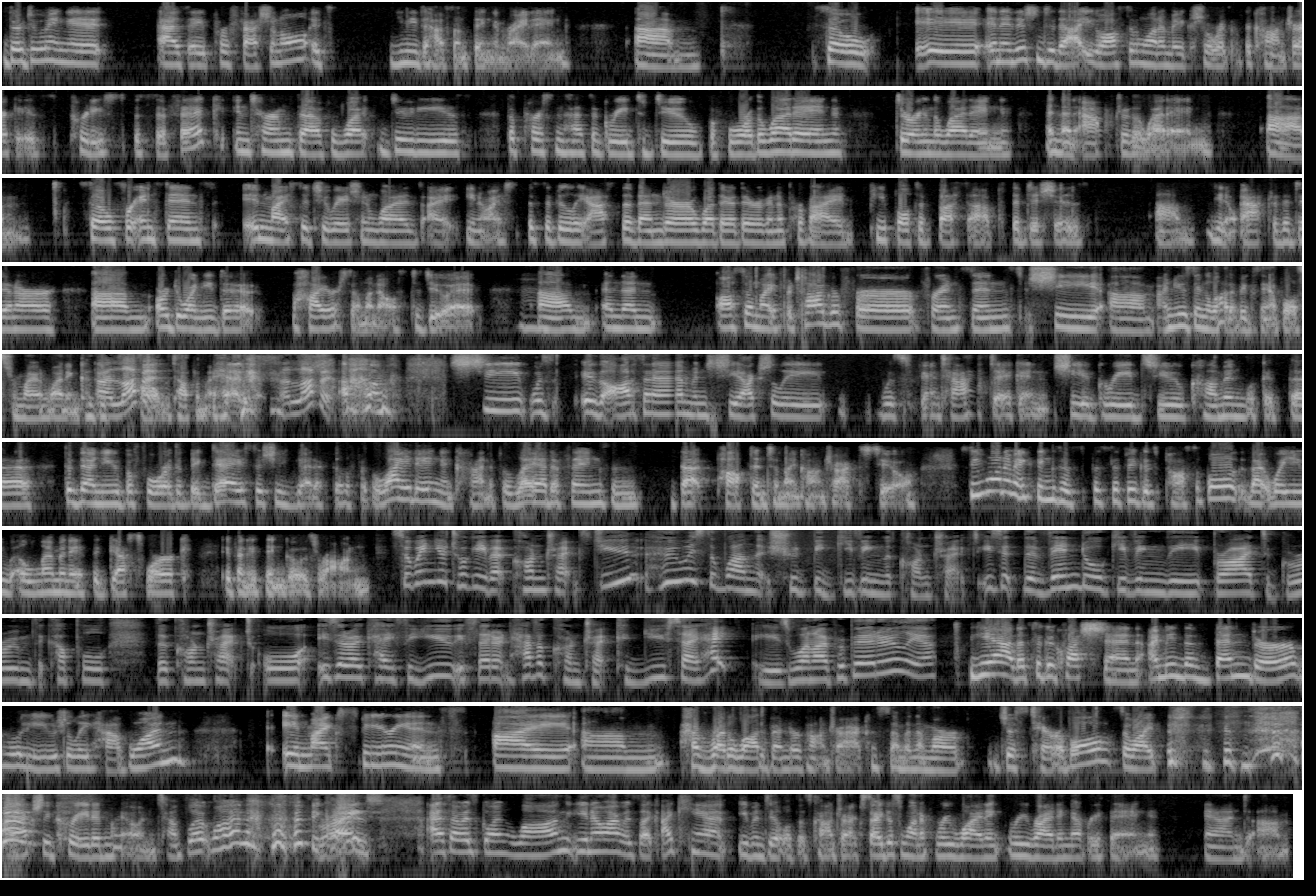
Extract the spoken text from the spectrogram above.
they're doing it as a professional, it's you need to have something in writing. Um, so in addition to that, you also want to make sure that the contract is pretty specific in terms of what duties the person has agreed to do before the wedding, during the wedding, and then after the wedding. Um, so, for instance, in my situation was I, you know, I specifically asked the vendor whether they were going to provide people to bus up the dishes, um, you know, after the dinner, um, or do I need to hire someone else to do it? Mm-hmm. and then also my photographer for instance she um, i'm using a lot of examples from my own wedding because i love it. on the top of my head. I love it. Um, she was is awesome and she actually was fantastic and she agreed to come and look at the the venue before the big day so she could get a feel for the lighting and kind of the layout of things and that popped into my contract too. So you want to make things as specific as possible. That way you eliminate the guesswork if anything goes wrong. So when you're talking about contracts, do you who is the one that should be giving the contract? Is it the vendor giving the bride, the groom, the couple the contract, or is it okay for you if they don't have a contract? Could you say, "Hey, here's one I prepared earlier"? Yeah, that's a good question. I mean, the vendor will usually have one. In my experience, I um, have read a lot of vendor contracts, and some of them are just terrible. So I, I actually created my own template one because right. as I was going along, you know, I was like, I can't even deal with this contract, so I just want to rewriting rewriting everything, and um,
